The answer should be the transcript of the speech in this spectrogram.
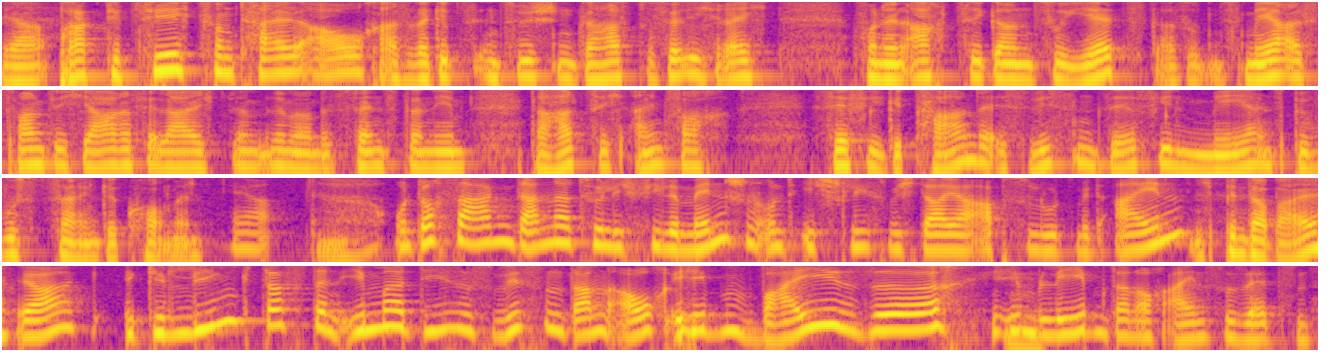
Ja, praktiziere ich zum Teil auch. Also da gibt es inzwischen, da hast du völlig recht, von den 80ern zu jetzt, also mehr als 20 Jahre vielleicht, wenn wir das Fenster nehmen, da hat sich einfach sehr viel getan, da ist Wissen sehr viel mehr ins Bewusstsein gekommen. Ja. Und doch sagen dann natürlich viele Menschen, und ich schließe mich da ja absolut mit ein. Ich bin dabei. Ja, gelingt das denn immer, dieses Wissen dann auch eben weise im mhm. Leben dann auch einzusetzen?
